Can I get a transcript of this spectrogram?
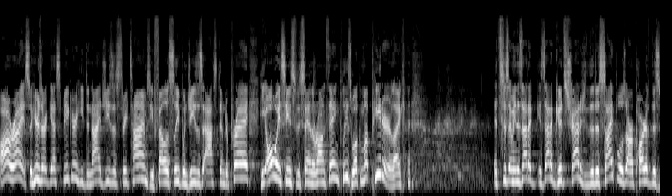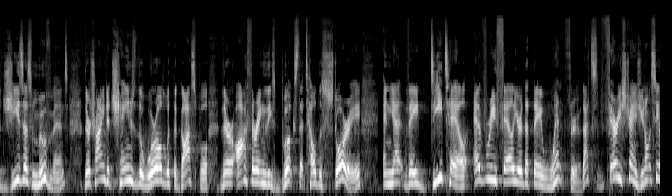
all right, so here's our guest speaker. He denied Jesus three times. He fell asleep when Jesus asked him to pray. He always seems to be saying the wrong thing. Please welcome up Peter. Like, it's just, I mean, is that, a, is that a good strategy? The disciples are a part of this Jesus movement. They're trying to change the world with the gospel. They're authoring these books that tell the story and yet they detail every failure that they went through. That's very strange. You don't see,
